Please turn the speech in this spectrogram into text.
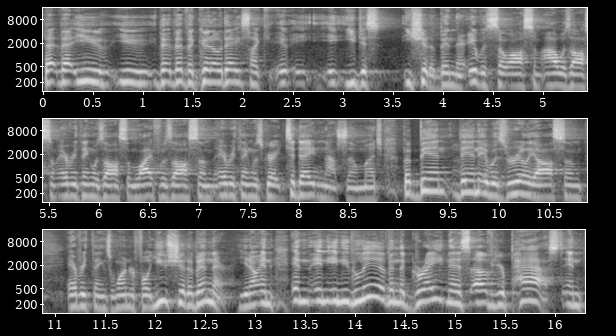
that, that you you that, that the good old days like it, it, you just you should have been there. It was so awesome. I was awesome. Everything was awesome. Life was awesome. Everything was great. Today not so much. But ben then it was really awesome. Everything's wonderful. You should have been there you know? And and, and, and you live in the greatness of your past. And,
